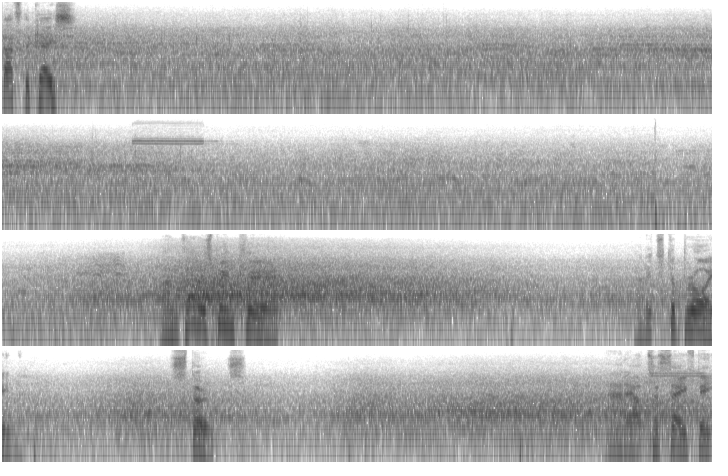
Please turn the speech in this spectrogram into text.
that's the case. That has been cleared. And it's De Bruyne. Stones. And out to safety.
